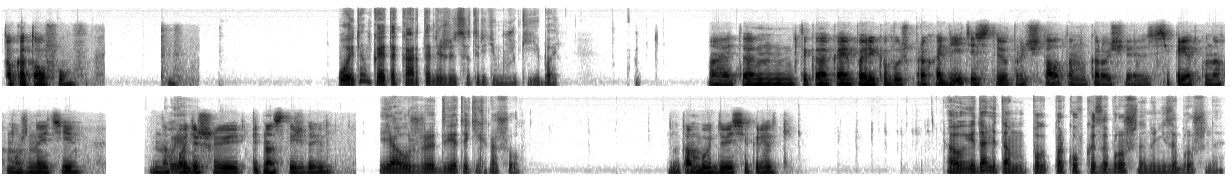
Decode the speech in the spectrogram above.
только тофу. Ой, там какая-то карта лежит, смотрите, мужики, ебать. А, это м, ты когда Кайперика будешь проходить, если ты ее прочитал, там, короче, секретку нах- можно найти. Находишь и 15 тысяч дают. Я уже две таких нашел. Ну, там будет две секретки. А вы видали, там па- парковка заброшенная, но не заброшенная.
